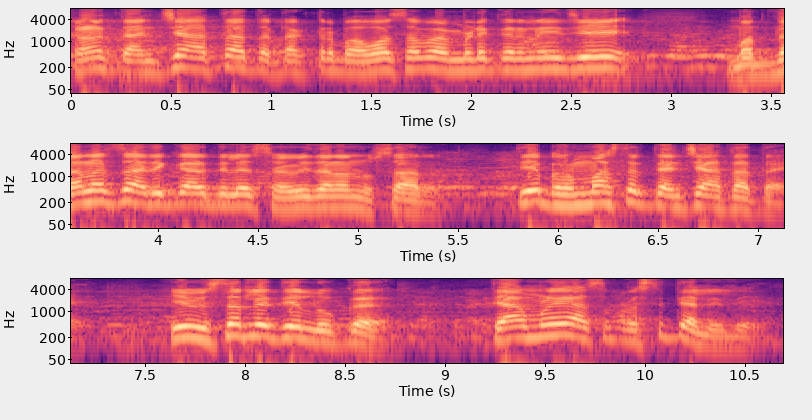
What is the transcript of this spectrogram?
कारण त्यांच्या हातात डॉक्टर बाबासाहेब आंबेडकरांनी जे मतदानाचा अधिकार दिला संविधानानुसार ते ब्रह्मास्त्र त्यांच्या हातात आहे. हे विसरले ते लोक. त्यामुळे असं परिस्थिती आलेली आहे.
